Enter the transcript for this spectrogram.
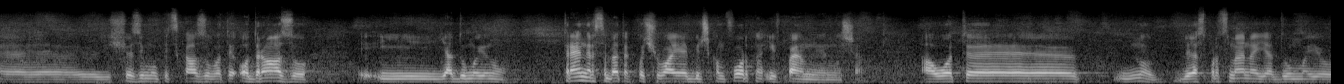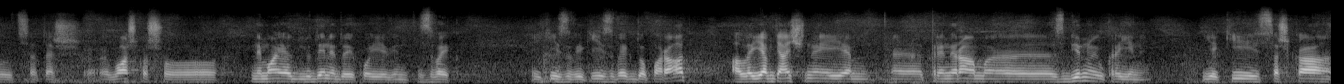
е, щось йому підказувати одразу, І я думаю, ну, тренер себе так почуває більш комфортно і впевненіше. А от е, ну, для спортсмена, я думаю, це теж важко, що немає людини, до якої він звик, який, який звик до парад. Але я вдячний е, тренерам е, збірної України, які Сашка,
